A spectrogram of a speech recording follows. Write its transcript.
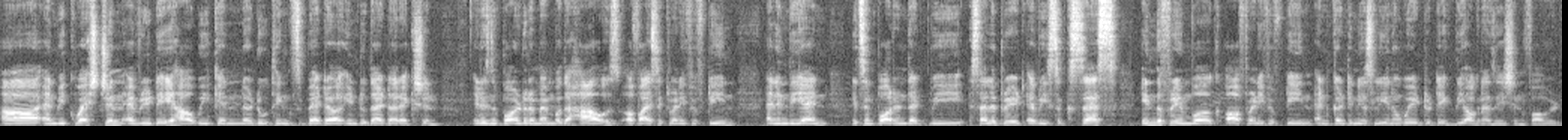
uh, and we question every day how we can uh, do things better into that direction. It is important to remember the hows of AIESEC 2015 and in the end it's important that we celebrate every success in the framework of 2015 and continuously innovate to take the organization forward.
